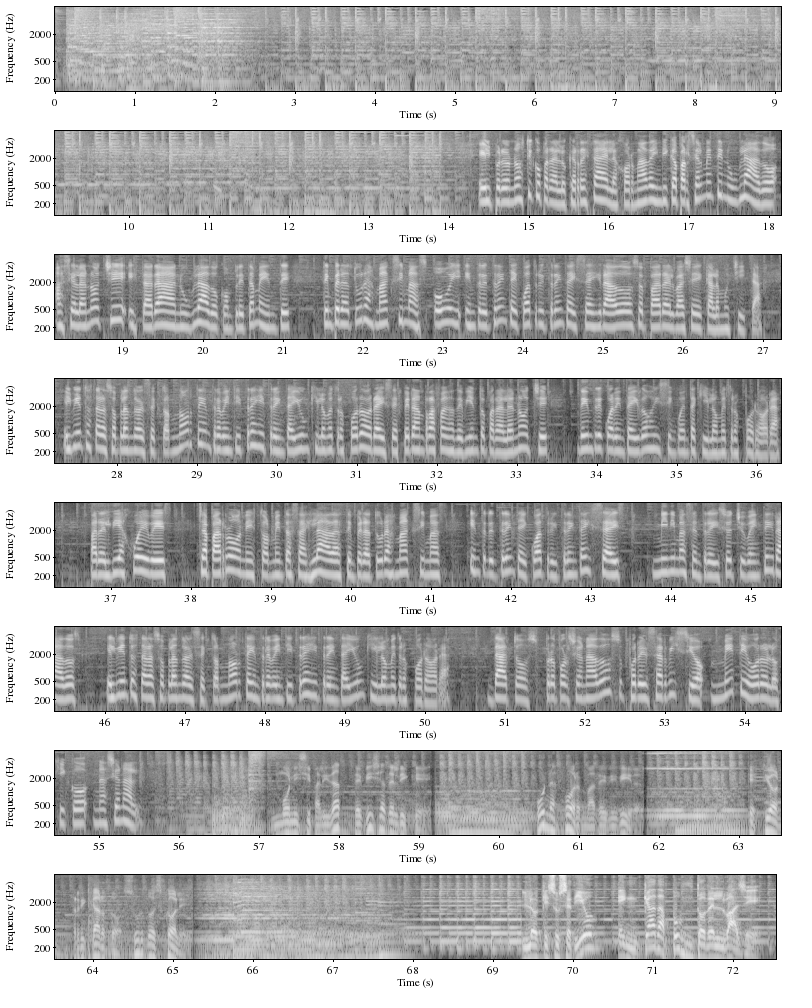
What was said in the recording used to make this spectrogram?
El pronóstico para lo que resta de la jornada indica parcialmente nublado. Hacia la noche estará nublado completamente. Temperaturas máximas hoy entre 34 y 36 grados para el Valle de Calamuchita. El viento estará soplando al sector norte entre 23 y 31 kilómetros por hora y se esperan ráfagas de viento para la noche de entre 42 y 50 kilómetros por hora. Para el día jueves, chaparrones, tormentas aisladas, temperaturas máximas entre 34 y 36 mínimas entre 18 y 20 grados. El viento estará soplando al sector norte entre 23 y 31 kilómetros por hora. Datos proporcionados por el Servicio Meteorológico Nacional. Municipalidad de Villa del Lique. Una forma de vivir. Gestión Ricardo Zurdo Escole. Lo que sucedió en cada punto del valle.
